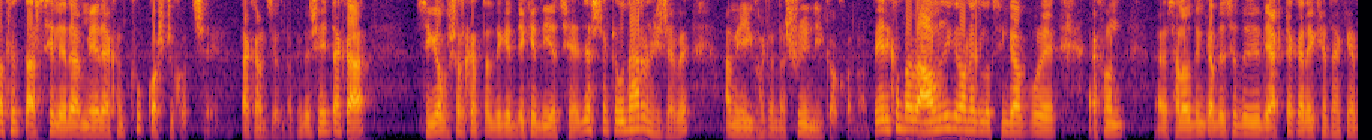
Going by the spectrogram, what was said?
অর্থাৎ তার ছেলেরা, মেয়েরা এখন খুব কষ্ট করছে টাকার জন্য। কিন্তু সেই টাকা সিঙ্গাপুর সরকার তাদেরকে ডেকে দিয়েছে। জাস্ট একটা উদাহরণ হিসাবে আমি এই ঘটনা শুনিনি কখনো। তো এরকমভাবে আওয়ামী লীগের অনেক লোক সিঙ্গাপুরে এখন সালাউদ্দিন কাদের চৌধুরী যদি এক টাকা রেখে থাকেন,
